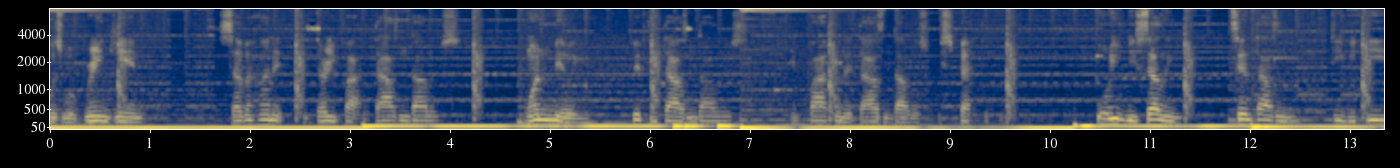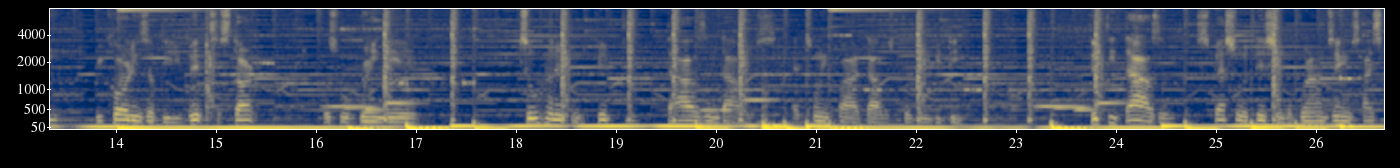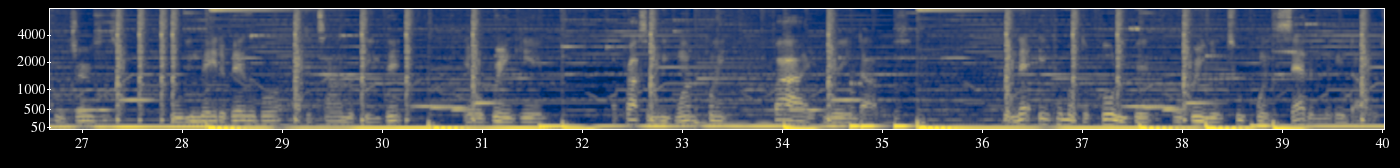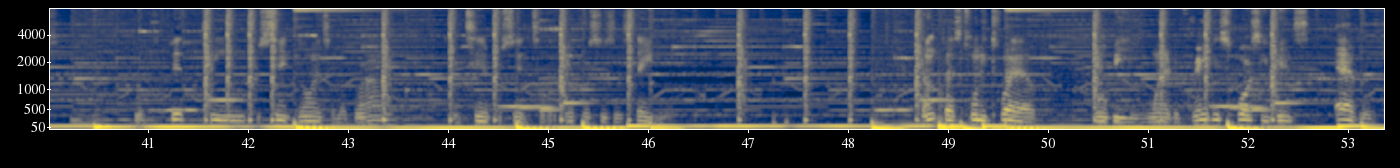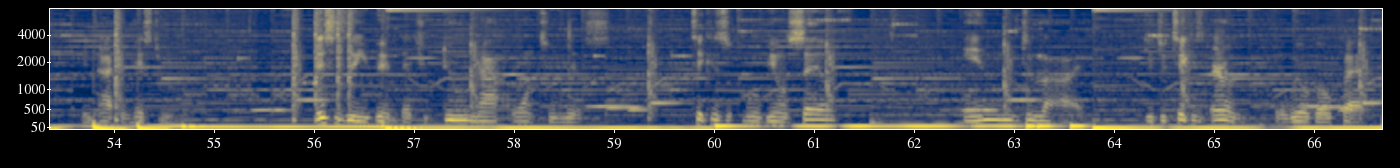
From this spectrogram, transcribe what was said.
which will bring in $735,000, $1,050,000, and $500,000 respectively. We will be selling 10,000 DVD recordings of the event to start, which will bring in 250 $1,000 at $25 per DVD. 50,000 special edition LeBron James High School jerseys will be made available at the time of the event and will bring in approximately $1.5 million. The net income of the full event will bring in $2.7 million, with 15% going to LeBron and 10% to the InfoCision Stadium. Dunkfest 2012 will be one of the greatest sports events ever in Akron history. This is an event that you do not want to miss. Tickets will be on sale in July. Get your tickets early, they will go fast.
